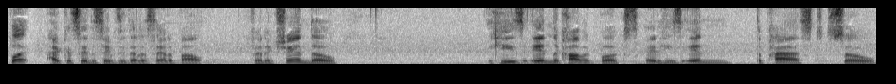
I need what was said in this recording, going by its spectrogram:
But I could say the same thing that I said about Fennec Shand, though. He's in the comic books and he's in the past, so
